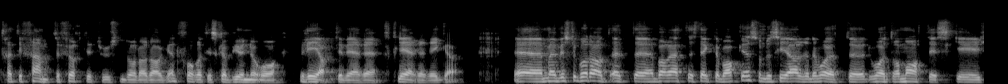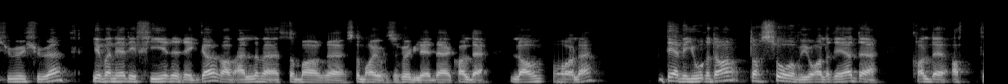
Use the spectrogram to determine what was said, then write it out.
35 000-40 000 dollar dagen for at de skal begynne å reaktivere flere rigger. Eh, men hvis du går da et, bare et steg tilbake, som du sier, det var, et, det var et dramatisk i 2020. Vi var nede i fire rigger av elleve, som, som var jo selvfølgelig det kaller det lavmålet det vi gjorde da, da så vi jo allerede det at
